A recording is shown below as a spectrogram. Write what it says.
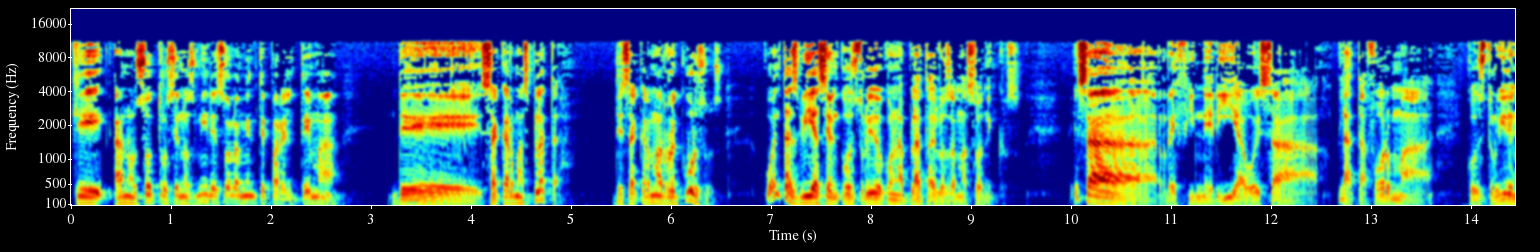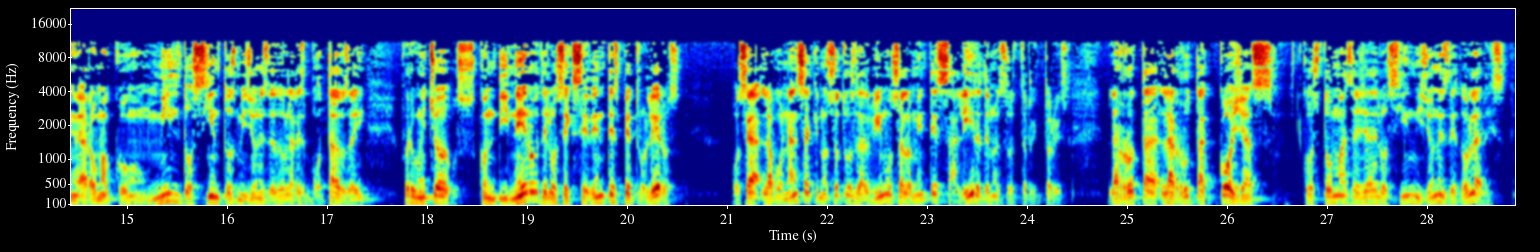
que a nosotros se nos mire solamente para el tema de sacar más plata, de sacar más recursos. ¿Cuántas vías se han construido con la plata de los amazónicos? Esa refinería o esa plataforma construida en el aroma con 1.200 millones de dólares botados ahí, fueron hechos con dinero de los excedentes petroleros. O sea, la bonanza que nosotros las vimos solamente salir de nuestros territorios. La ruta, la ruta Collas costó más allá de los 100 millones de dólares.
